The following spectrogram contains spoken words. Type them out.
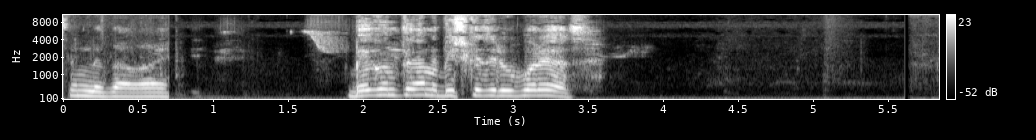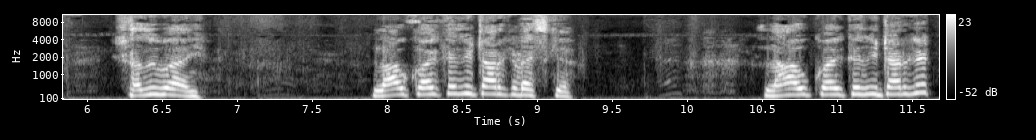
শুনলে যা ভাই। বেগুন তো বিশ কেজির উপরে আছে। সাধু ভাই লাউ কয় কেজি টার্গেট আজকে? লাউ কয় কেজি টার্গেট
